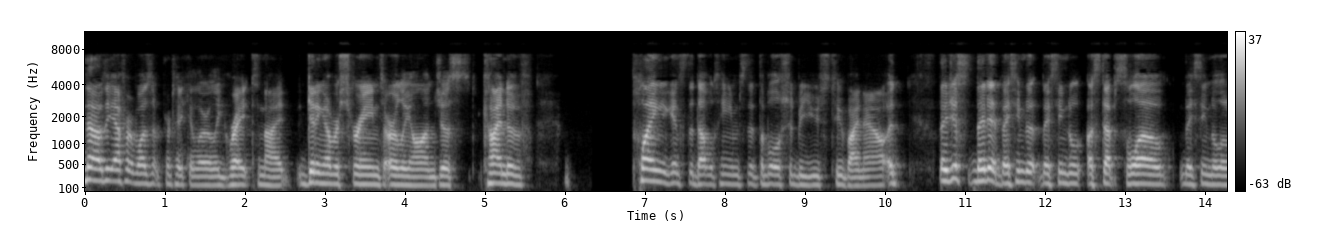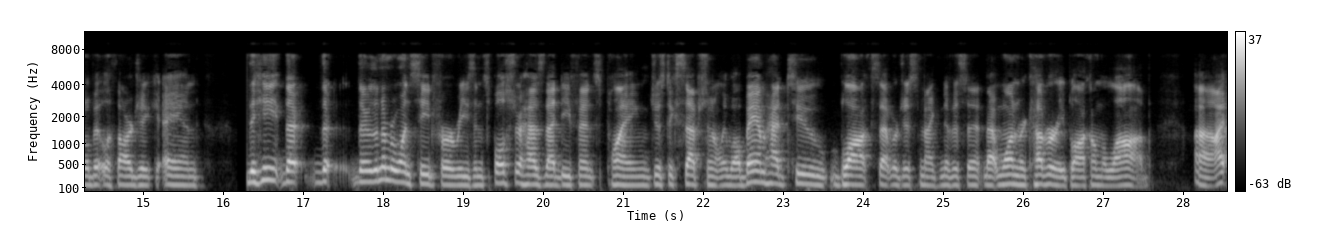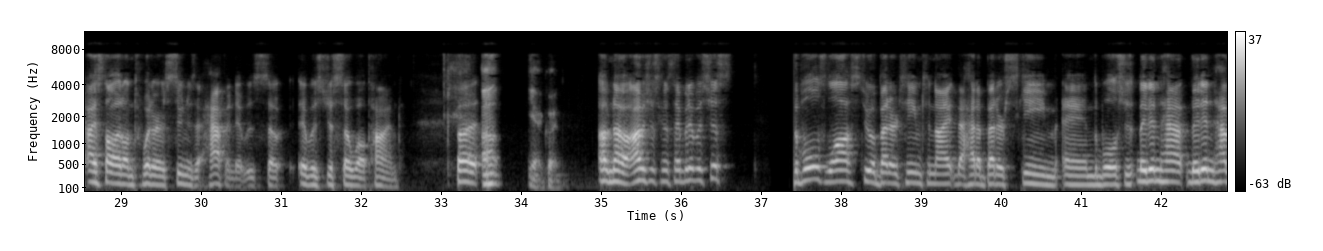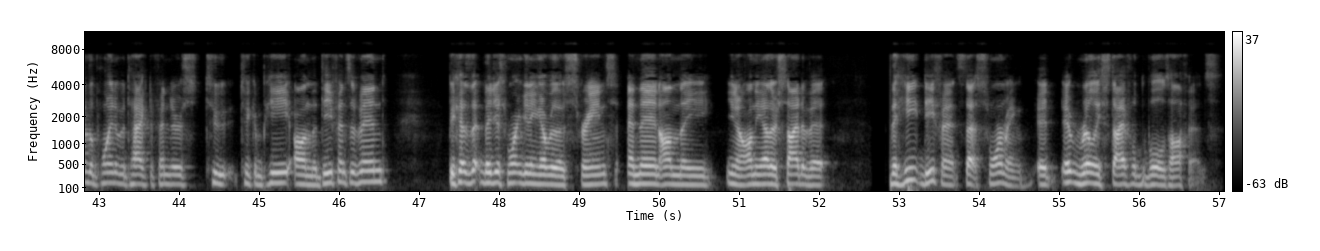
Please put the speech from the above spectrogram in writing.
No, the effort wasn't particularly great tonight. Getting over screens early on, just kind of playing against the double teams that the Bulls should be used to by now. It, they just they did. They seemed to they seemed a step slow. They seemed a little bit lethargic, and the Heat they're they're the number one seed for a reason. Spoelstra has that defense playing just exceptionally well. Bam had two blocks that were just magnificent. That one recovery block on the lob. Uh, I, I saw it on Twitter as soon as it happened. It was so it was just so well timed. But uh, yeah, go ahead. Oh no, I was just gonna say, but it was just the Bulls lost to a better team tonight that had a better scheme, and the Bulls just they didn't have they didn't have the point of attack defenders to to compete on the defensive end because they just weren't getting over those screens. And then on the you know on the other side of it, the Heat defense that swarming it it really stifled the Bulls offense.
